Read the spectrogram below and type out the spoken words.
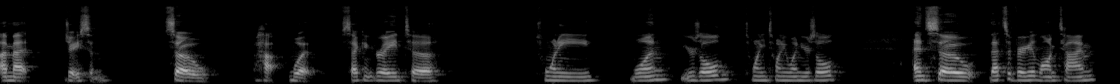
I met Jason. So how, what second grade to 21 years old 20 21 years old and so that's a very long time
